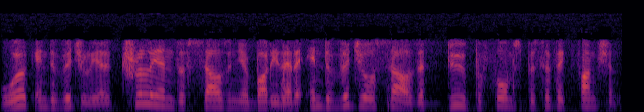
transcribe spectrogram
work individually. There are trillions of cells in your body that are individual cells that do perform specific functions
